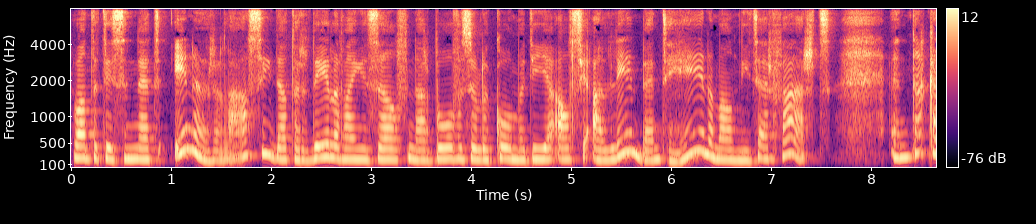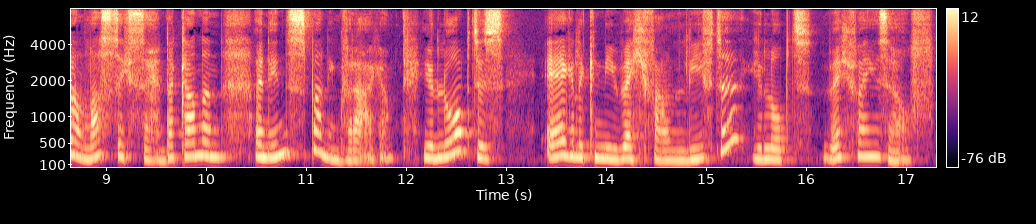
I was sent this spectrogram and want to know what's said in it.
Want het is net in een relatie dat er delen van jezelf naar boven zullen komen die je als je alleen bent helemaal niet ervaart. En dat kan lastig zijn, dat kan een, een inspanning vragen. Je loopt dus eigenlijk niet weg van liefde, je loopt weg van jezelf.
